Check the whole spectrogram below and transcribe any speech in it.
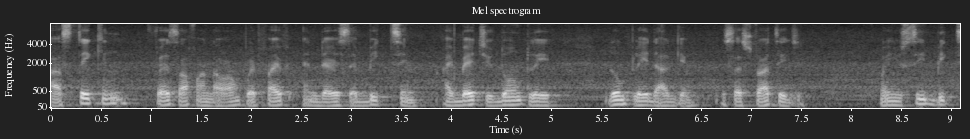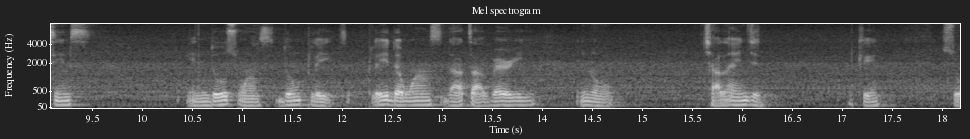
are staking first half under 1.5 and there is a big team i bet you don't play don't play that game. It's a strategy. When you see big teams in those ones don't play it. Play the ones that are very you know challenging okay? So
